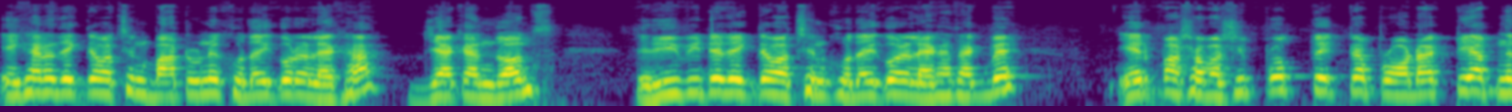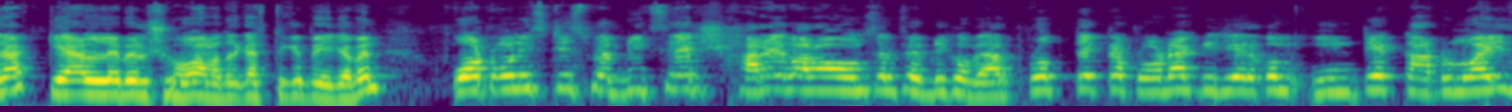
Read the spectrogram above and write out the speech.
এখানে দেখতে পাচ্ছেন বাটনে খোদাই করে লেখা জ্যাক অ্যান্ড জন্স রিভিটে দেখতে পাচ্ছেন খোদাই করে লেখা থাকবে। এর পাশাপাশি প্রত্যেকটা প্রোডাক্টে আপনারা কেয়ার লেভেল সহ আমাদের কাছ থেকে পেয়ে যাবেন। কটন স্টিচ ফেব্রিক্স এর সাড়ে বারো আউন্সের ফেব্রিক হবে। আর প্রত্যেকটা প্রোডাক্ট যে এরকম ইনটেক কার্টুন ওয়াইজ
